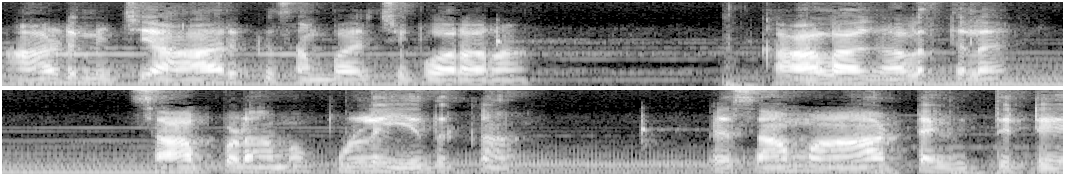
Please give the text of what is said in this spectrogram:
ஆடு மிச்சி ஆறுக்கு சம்பாதிச்சு போகிறாராம் காலாகாலத்தில் சாப்பிடாம புள்ள எதுக்கான் பேசாமல் ஆட்டை விற்றுட்டு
